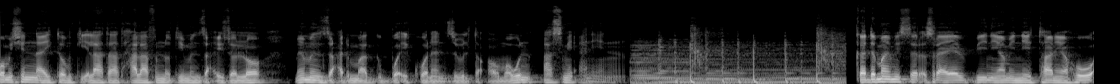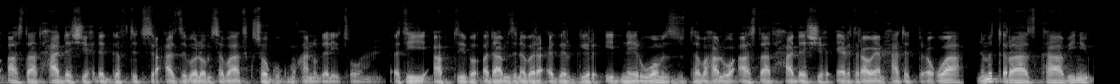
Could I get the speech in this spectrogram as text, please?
ኮሚሽን ናይቶም ክኢላታት ሓላፍነቱ ይምንዛዕ እዩ ዘሎ፣ ምምንዛዕ ድማ ግቡእ ኣይኮነን ዝብል ተቓውሞ እውን ኣስሚዐን እየን። ቀዳማይ ሚኒስተር እስራኤል ቢንያሚን ኔታንያሁ ኣስታት ሓደ ሽሕ ደገፍቲ እቲ ስርዓት ዝበሎም ሰባት ክሰጉግ ምዃኑ ገሊጹ። እቲ ኣብቲ ብቐዳም ዝነበረ ዕግርጊር ኢድ ነይርዎም ዝተባሃሉ ኣስታት ሓደ ሽሕ ኤርትራውያን ሓተትቲ ዑቕባ ንምጥራዝ ካቢኒኡ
